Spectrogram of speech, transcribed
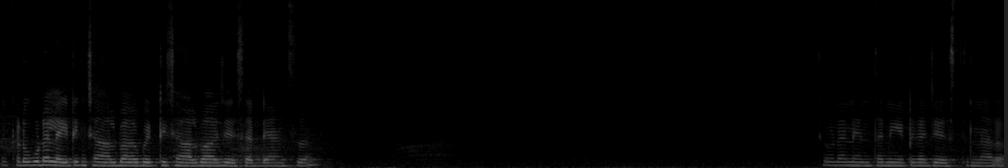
ఇక్కడ కూడా లైటింగ్ చాలా బాగా పెట్టి చాలా బాగా చేశారు డ్యాన్స్. చూడండి ఎంత నీట్గా చేస్తున్నారో.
